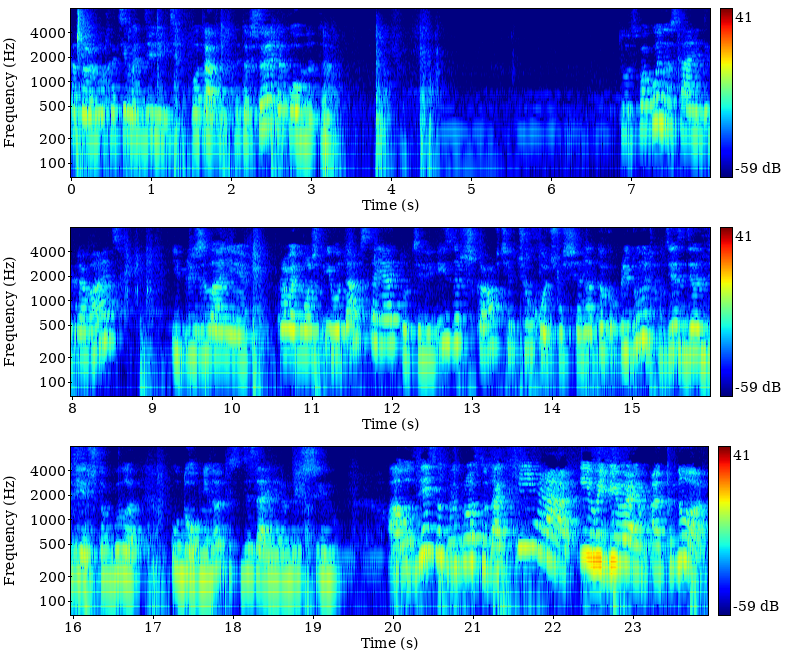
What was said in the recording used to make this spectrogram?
которую мы хотим отделить. Вот так вот. Это все эта комната. Тут спокойно встанет и кровать. И при желании кровать может и вот так стоять. Тут телевизор, шкафчик, что хочешь вообще. Надо только придумать, где сделать дверь, чтобы было удобнее. Но это с дизайнером решим. А вот здесь вот мы просто так и выбиваем окно.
